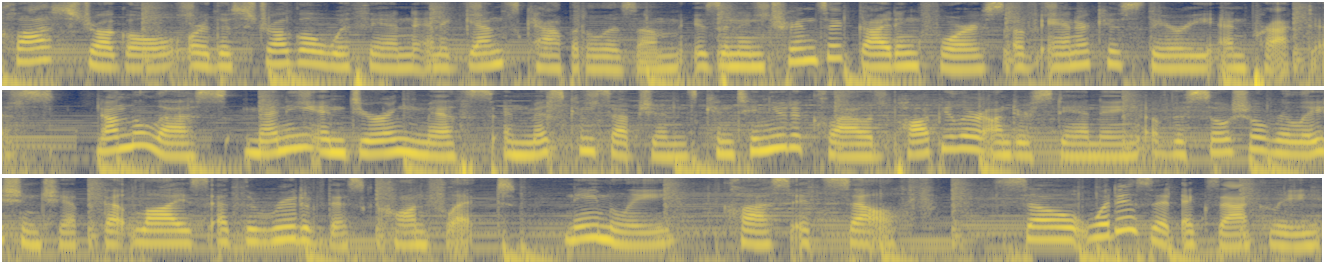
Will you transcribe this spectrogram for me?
Class struggle, or the struggle within and against capitalism, is an intrinsic guiding force of anarchist theory and practice. Nonetheless, many enduring myths and misconceptions continue to cloud popular understanding of the social relationship that lies at the root of this conflict, namely, class itself. So, what is it exactly?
